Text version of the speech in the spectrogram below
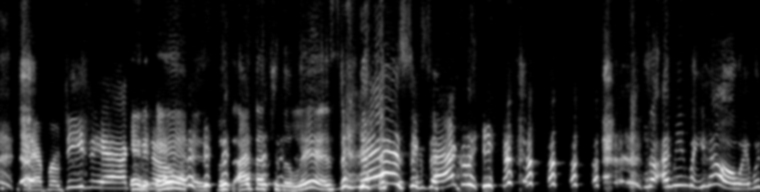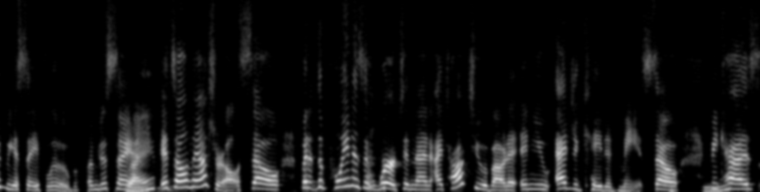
it's an aphrodisiac. It you know. is. Let's add that to the list. yes, exactly. so I mean, but you know, it would be a safe lube. I'm just saying, right? it's all natural. So, but the point is, it worked, and then I talked to you about it, and you educated me. So, mm-hmm. because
